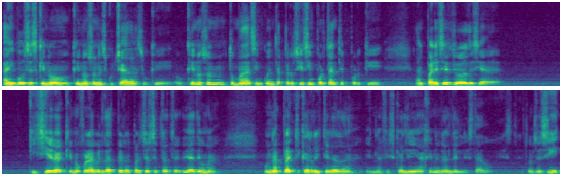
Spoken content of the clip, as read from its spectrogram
hay voces que no, que no son escuchadas o que, o que no son tomadas en cuenta, pero sí es importante porque al parecer yo decía, quisiera que no fuera verdad, pero al parecer se trata ya de una, una práctica reiterada en la Fiscalía General del Estado. Este, entonces sí,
